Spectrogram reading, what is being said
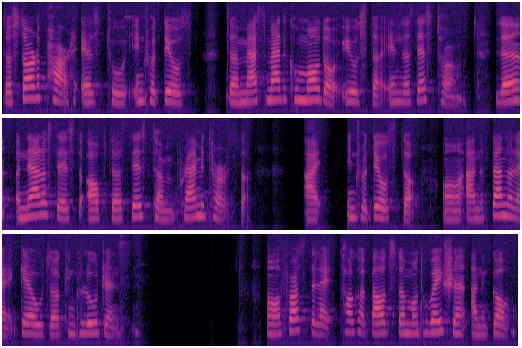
The third part is to introduce the mathematical model used in the system, then analysis of the system parameters I introduced, uh, and finally give the conclusions. Uh, firstly, talk about the motivation and goal.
